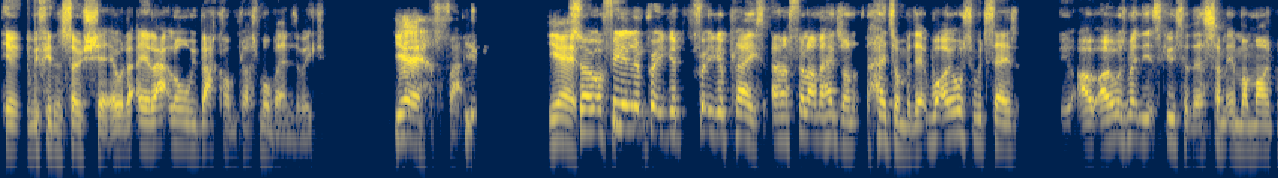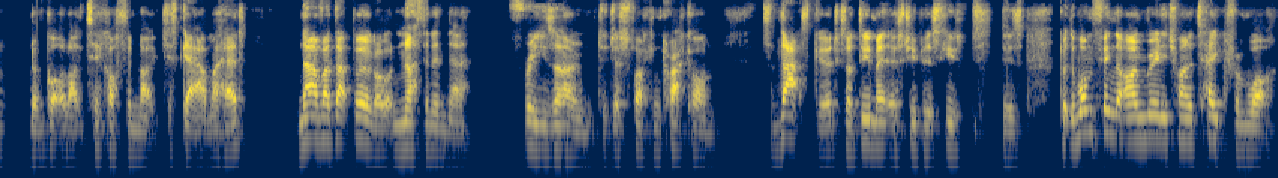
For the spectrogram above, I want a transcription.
he'll be feeling so shit. It'll, it'll, it'll all be back on plus more by the end of the week. Yeah, That's a fact. yeah. So I'm feeling in a pretty good, pretty good place, and I feel like my head's on, head's on with it. What I also would say is, I, I always make the excuse that there's something in my mind I've got to like tick off and like just get out of my head. Now I've had that burger, I've got nothing in there, free zone to just fucking crack on. So that's good because I do make those stupid excuses. But the one thing that I'm really trying to take from what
